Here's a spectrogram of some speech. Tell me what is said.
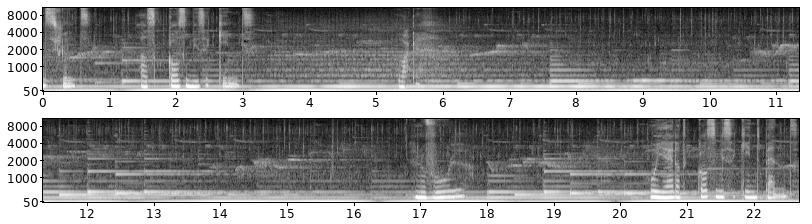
Onschuld als kosmische kind wakker. En voel hoe jij dat kosmische kind bent.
